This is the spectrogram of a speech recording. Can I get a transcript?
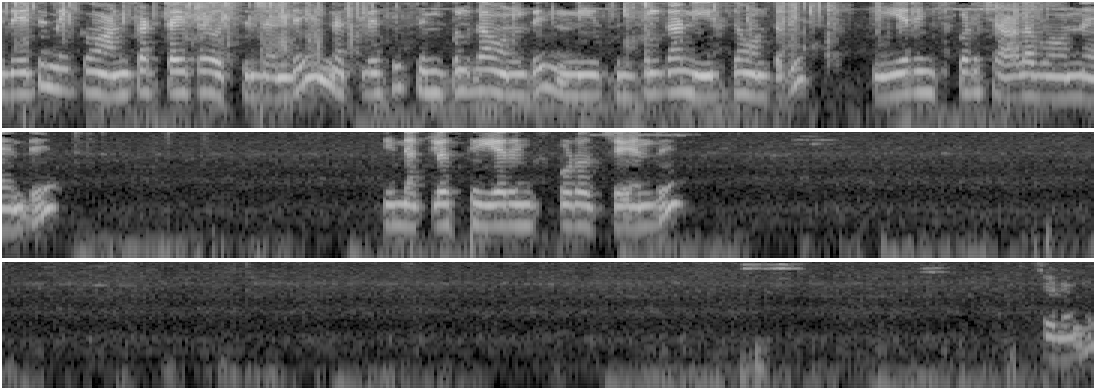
ఇదైతే మీకు అన్కట్ టైపే వచ్చిందండి. నెక్లెస్ సింపుల్గా ఉంది. నీ సింపుల్గా నీట్గా ఉంటుంది. ఇయర్ రింగ్స్ కూడా చాలా బాగున్నాయండి. ఈ నెక్లెస్కి ఇయర్ రింగ్స్ కూడా వచ్చాయండి. చూడండి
